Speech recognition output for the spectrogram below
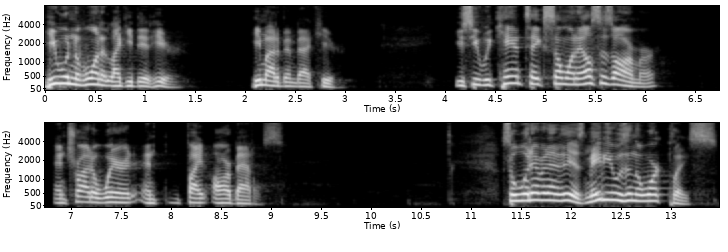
He wouldn't have won it like he did here. He might have been back here. You see, we can't take someone else's armor and try to wear it and fight our battles. So, whatever that is, maybe it was in the workplace.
